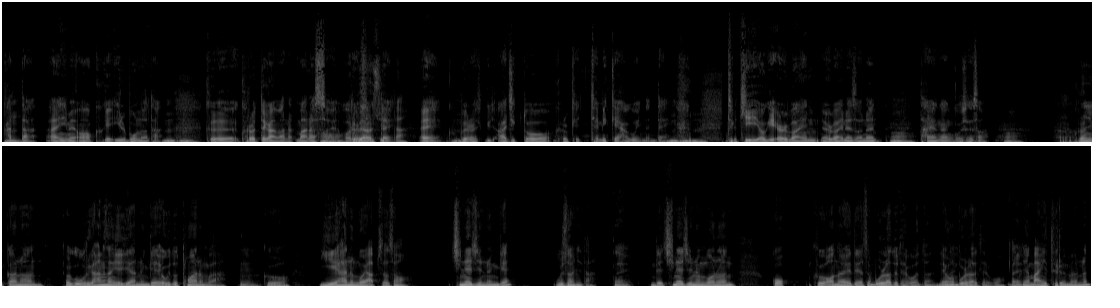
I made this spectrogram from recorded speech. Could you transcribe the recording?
같다. 아니면 어 그게 일본어다. 음, 음. 그 그럴 때가 많, 많았어요. 어, 구별할 수 때. 있다. 네, 구별 아직도 그렇게 재밌게 하고 있는데 음, 음, 음. 특히 여기 얼바인 얼바인에서는 어, 다양한 곳에서 어. 그러니까는 결국 우리가 항상 얘기하는 게 여기도 통하는 거야. 음, 그 이해하는 거에 앞서서 친해지는 게 우선이다. 네, 근데 친해지는 거는 꼭 그 언어에 대해서 몰라도 되거든. 내용을 네. 몰라도 되고. 네. 그냥 많이 들으면은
